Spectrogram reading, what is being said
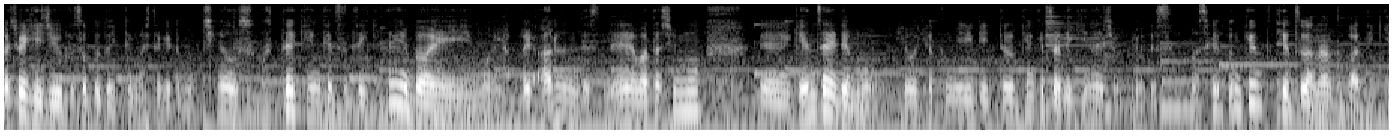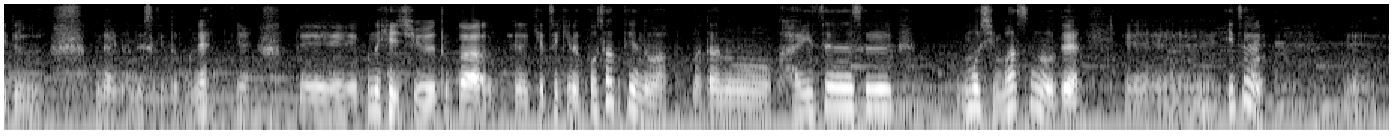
昔は比重不足と言ってましたけども血が薄くて献血できない場合もやっぱりあるんですね。私も、えー、現在でも 400ml 献血はできない状況です、まあ、成分献血はなんとかできるぐらいなんですけどもね。でこの比重とか血液の濃さっていうのはまたあの改善するもしますので、えー、以前、えー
